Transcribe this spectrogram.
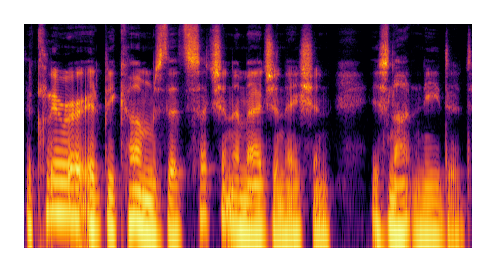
the clearer it becomes that such an imagination is not needed.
